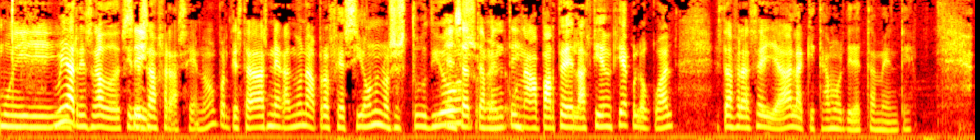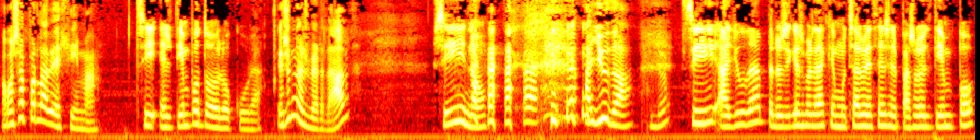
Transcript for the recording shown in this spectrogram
muy... Muy arriesgado decir esa frase, ¿no? Porque estás negando una profesión, unos estudios, Exactamente. una parte de la ciencia, con lo cual esta frase ya la quitamos directamente. Vamos a por la décima. Sí, el tiempo todo lo cura. ¿Eso no es verdad? Sí, no. ayuda, Sí, ayuda, pero sí que es verdad que muchas veces el paso del tiempo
